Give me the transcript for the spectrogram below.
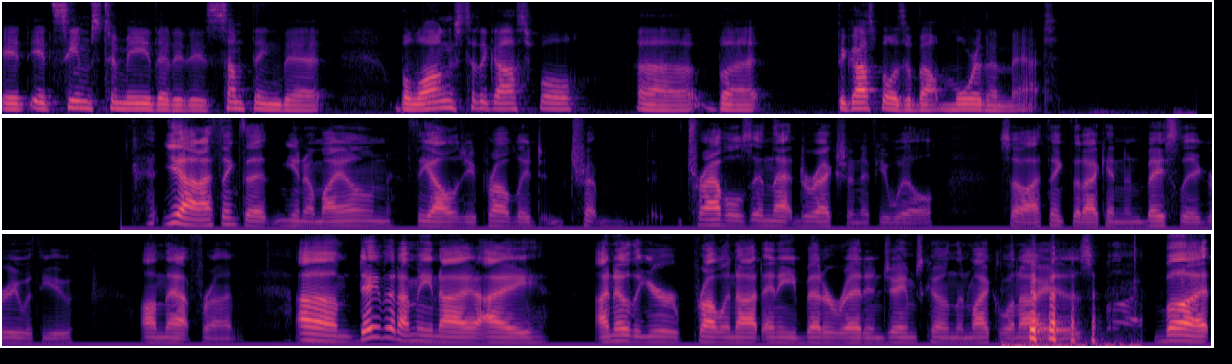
It, it seems to me that it is something that belongs to the gospel, uh, but the gospel is about more than that. Yeah, and I think that you know my own theology probably tra- travels in that direction, if you will. So I think that I can basically agree with you on that front. Um, David, I mean, I, I I know that you're probably not any better read in James Cone than Michial and I is, but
